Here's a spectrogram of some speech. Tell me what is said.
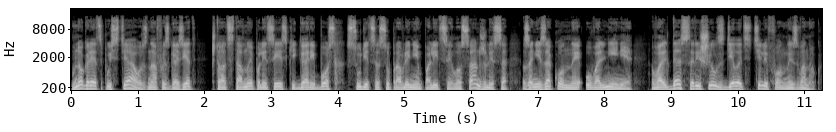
Много лет спустя, узнав из газет, что отставной полицейский Гарри Босх судится с управлением полиции Лос-Анджелеса за незаконное увольнение, Вальдес решил сделать телефонный звонок.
